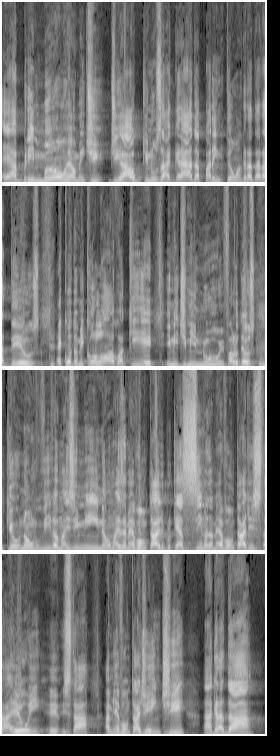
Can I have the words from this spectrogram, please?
é abrir mão realmente de algo que nos agrada para então agradar a Deus. É quando eu me coloco aqui e me diminuo e falo, Deus, que eu não viva mais em mim, não mais a minha vontade, porque acima da minha vontade está eu em, está a minha vontade em ti agradar.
